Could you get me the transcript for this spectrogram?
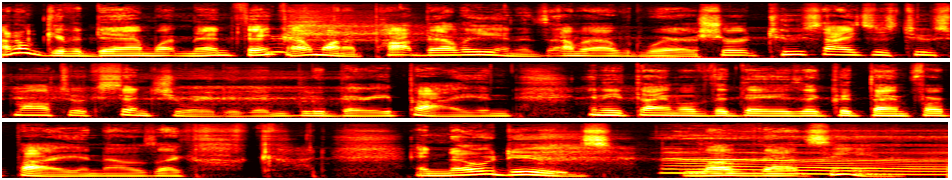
I don't give a damn what men think. I want a pot belly, and it's, I would- wear a shirt two sizes too small to accentuate it, and blueberry pie, and any time of the day is a good time for pie. And I was like, oh god. And no dudes love that scene.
